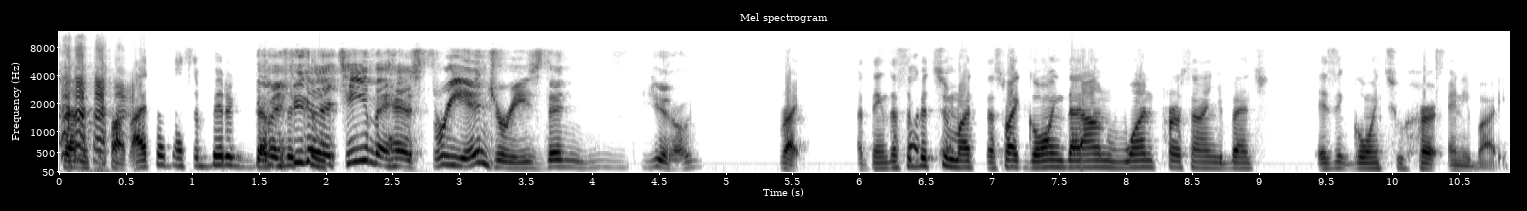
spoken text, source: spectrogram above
Seven to five. I thought that's a bit. Of, I mean, if you too- got a team that has three injuries, then you know right. I think that's a bit too much. That's why going down one person on your bench isn't going to hurt anybody.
